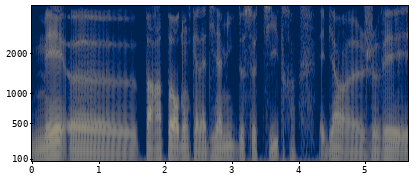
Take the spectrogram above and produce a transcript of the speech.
Mais euh, par rapport donc à la dynamique de ce titre, eh bien, je vais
